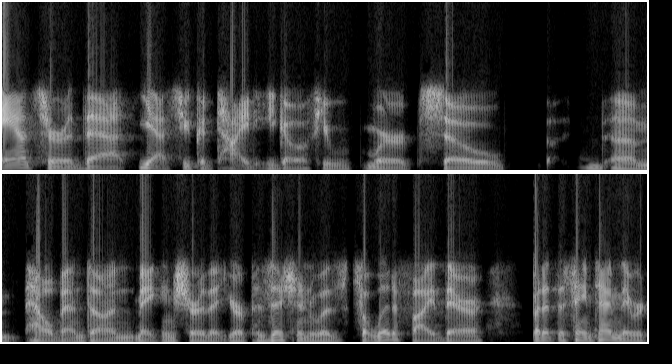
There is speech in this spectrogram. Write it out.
answer that, yes, you could tie to ego if you were so um, hell bent on making sure that your position was solidified there but at the same time they were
